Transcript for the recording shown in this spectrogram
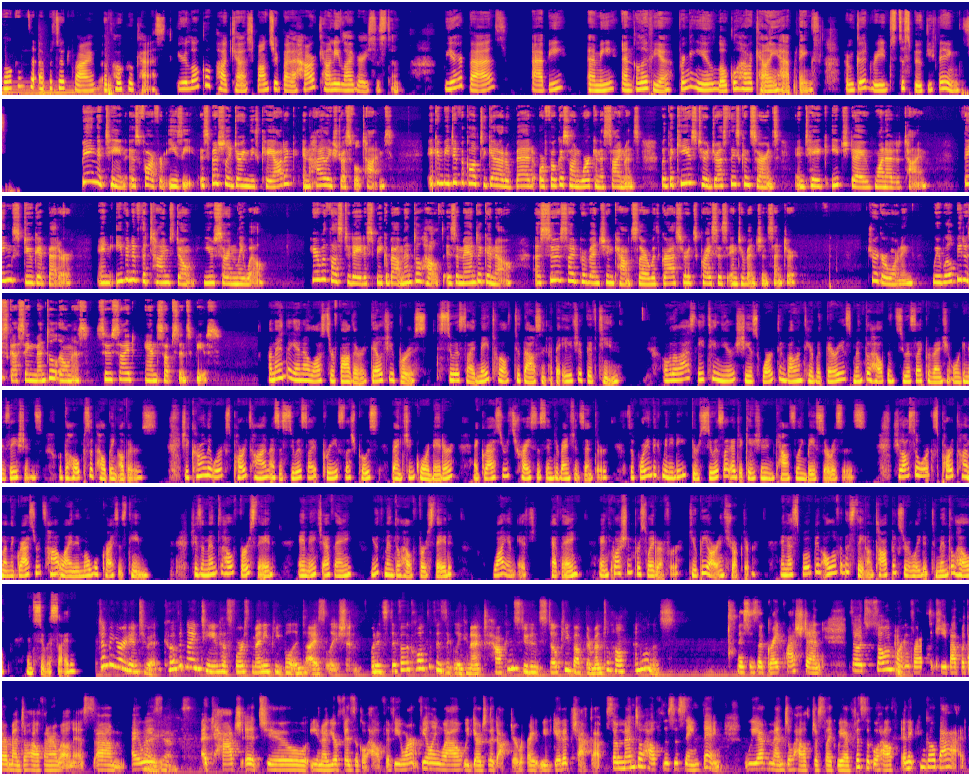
Welcome to episode 5 of HoCoCast, your local podcast sponsored by the Howard County Library System. We are Baz, Abby, Emmy, and Olivia bringing you local Howard County happenings, from good reads to spooky things. Being a teen is far from easy, especially during these chaotic and highly stressful times. It can be difficult to get out of bed or focus on work and assignments, but the key is to address these concerns and take each day one at a time. Things do get better, and even if the times don't, you certainly will. Here with us today to speak about mental health is Amanda Gano, a suicide prevention counselor with Grassroots Crisis Intervention Center. Trigger warning we will be discussing mental illness, suicide, and substance abuse. Amanda Gano lost her father, Dale G. Bruce, to suicide May 12, 2000 at the age of 15. Over the last 18 years, she has worked and volunteered with various mental health and suicide prevention organizations with the hopes of helping others. She currently works part-time as a suicide pre slash post-vention coordinator at Grassroots Crisis Intervention Center, supporting the community through suicide education and counseling-based services. She also works part-time on the Grassroots Hotline and Mobile Crisis Team. She's a mental health first aid MHFA, Youth Mental Health First Aid, YMHFA, and Question Persuade Refer, QPR instructor, and has spoken all over the state on topics related to mental health and suicide. Jumping right into it, COVID 19 has forced many people into isolation. When it's difficult to physically connect, how can students still keep up their mental health and wellness? This is a great question. So it's so important for us to keep up with our mental health and our wellness. Um, I always right, yes. attach it to you know your physical health. If you weren't feeling well, we'd go to the doctor, right? We'd get a checkup. So mental health is the same thing. We have mental health just like we have physical health, and it can go bad.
